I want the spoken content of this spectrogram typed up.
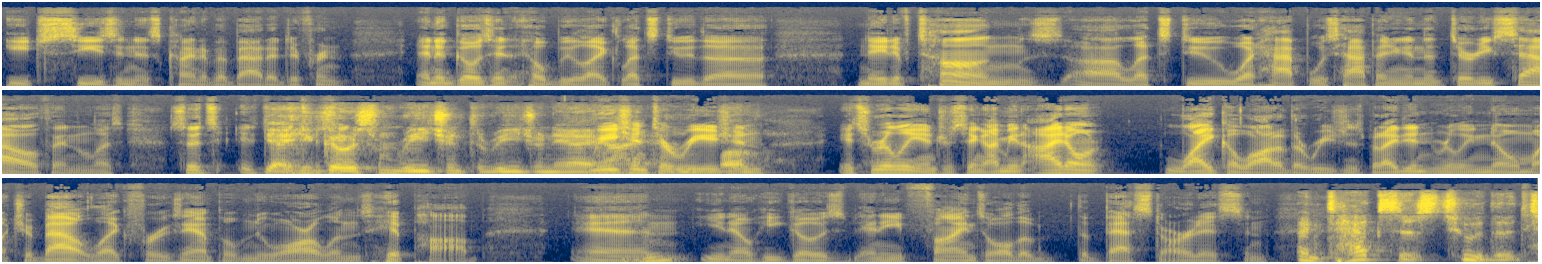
each season is kind of about a different. And it goes in. He'll be like, let's do the native tongues. Uh, let's do what hap- was happening in the Dirty South, and let's. So it's, it's Yeah, he goes from region to region. Yeah, region I- to region. It's really interesting. I mean, I don't like a lot of the regions, but I didn't really know much about, like for example, New Orleans hip hop. And Mm-hmm. you know, he goes and he finds all the the best artists and And Texas too. The Texas,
